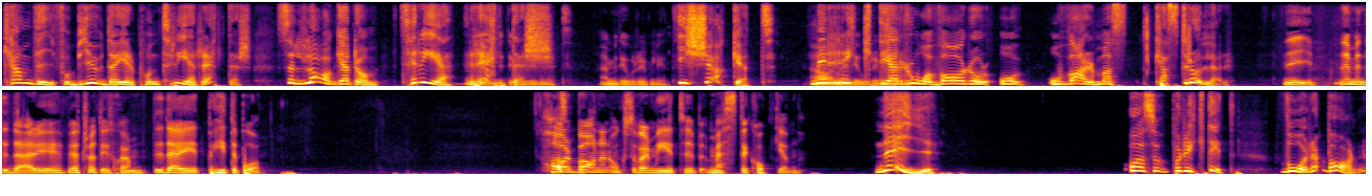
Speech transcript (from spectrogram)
kan vi få bjuda er på en trerätters? Så lagar de trerätters. Nej, det är orimligt. i köket med riktiga råvaror och, och varma kastruller. Nej, nej men det där är, jag tror att det är ett skämt. Det där är ett hittepå. Har Alltså- barnen också varit med i typ Mästerkocken? Nej! Och alltså på riktigt, våra barn...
